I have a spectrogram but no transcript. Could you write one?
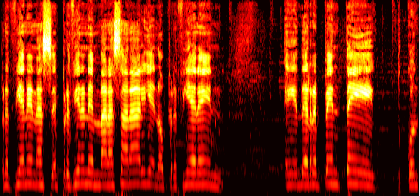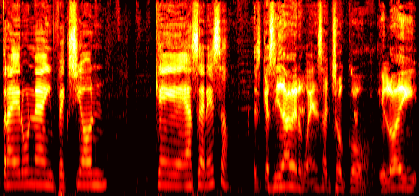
prefieren, hacer, prefieren embarazar a alguien o prefieren eh, de repente contraer una infección que hacer eso. Es que sí da vergüenza, Choco. Y lo hay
